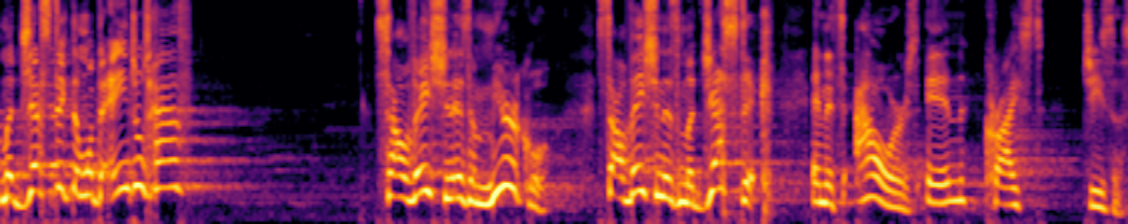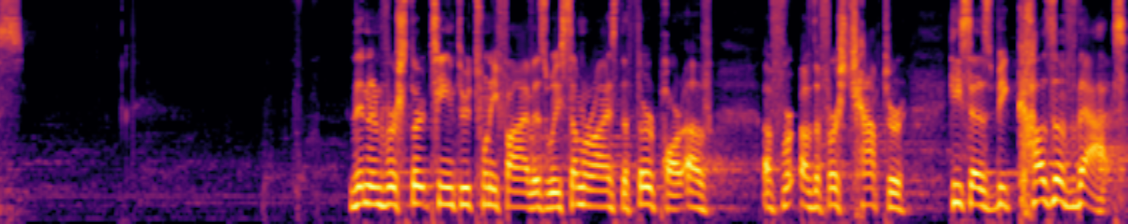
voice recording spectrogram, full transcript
majestic than what the angels have? Salvation is a miracle. Salvation is majestic, and it's ours in Christ Jesus. Then in verse 13 through 25, as we summarize the third part of, of, of the first chapter, he says, Because of that,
